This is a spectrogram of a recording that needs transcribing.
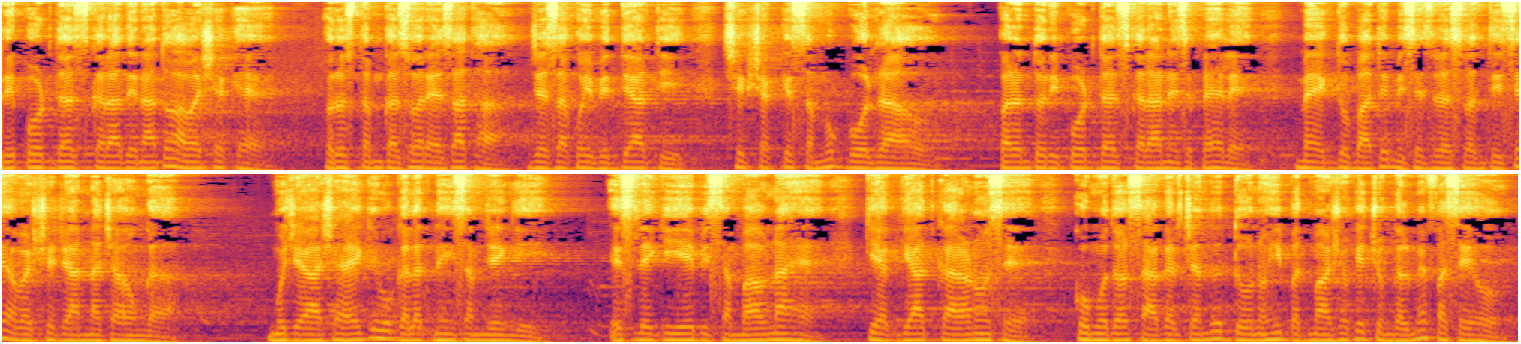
रिपोर्ट दर्ज करा देना तो आवश्यक है। रुस्तम का स्वर ऐसा था, जैसा कोई विद्यार्थी शिक्षक के सम्मुख बोल रहा हो। परंतु रिपोर्ट दर्ज कराने से पहले मैं एक दो बातें मिसेज रसवंती से अवश्य जानना चाहूँगा। मुझे आशा है कि वो गलत नहीं समझेंगी। इसलिए कि यह भी संभावना है कि अज्ञात कारणों से कुमुद और सागर चंद्र दोनों ही बदमाशों के चुंगल में फंसे हो।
